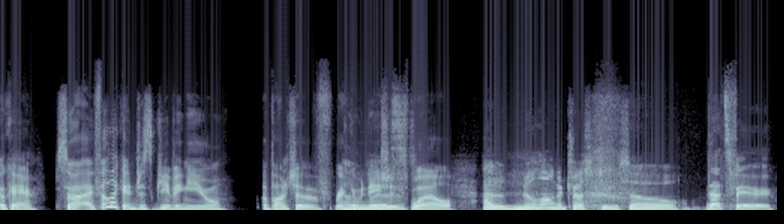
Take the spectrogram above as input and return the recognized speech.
Okay, so I feel like I'm just giving you a bunch of recommendations. Well, I no longer trust you, so That's fair.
